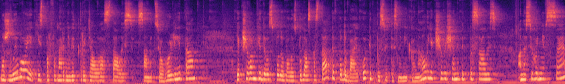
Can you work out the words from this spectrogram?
Можливо, якісь парфумерні відкриття у вас стались саме цього літа. Якщо вам відео сподобалось, будь ласка, ставте вподобайку, підписуйтесь на мій канал, якщо ви ще не підписались. А на сьогодні все.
